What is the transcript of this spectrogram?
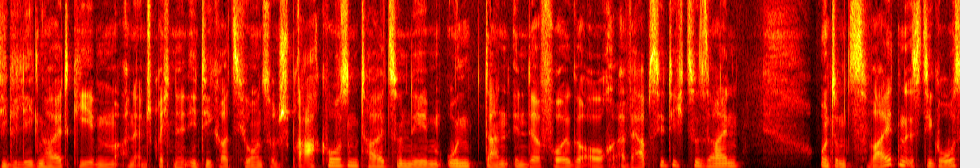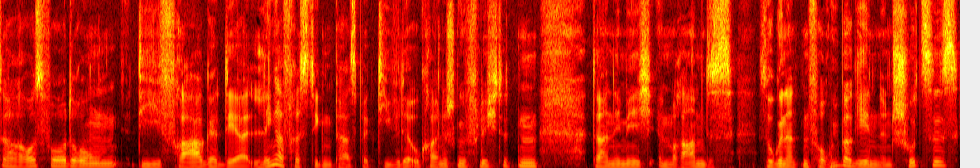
die Gelegenheit geben, an entsprechenden Integrations- und Sprachkursen teilzunehmen und dann in der Folge auch erwerbstätig zu sein. Und zum Zweiten ist die große Herausforderung die Frage der längerfristigen Perspektive der ukrainischen Geflüchteten, da nämlich im Rahmen des sogenannten vorübergehenden Schutzes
